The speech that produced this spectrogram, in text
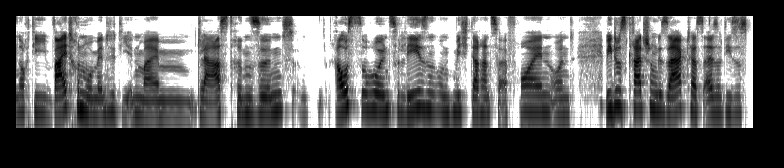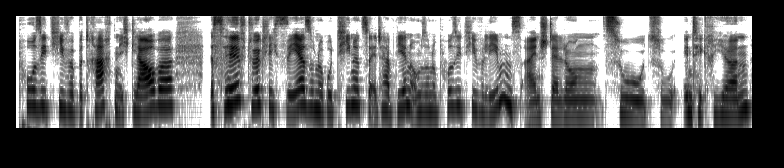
noch die weiteren Momente, die in meinem Glas drin sind, rauszuholen, zu lesen und mich daran zu erfreuen. Und wie du es gerade schon gesagt hast, also dieses positive Betrachten. Ich glaube, es hilft wirklich sehr, so eine Routine zu etablieren, um so eine positive Lebenseinstellung zu, zu integrieren.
